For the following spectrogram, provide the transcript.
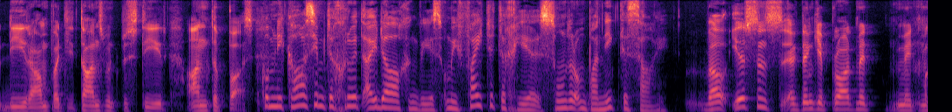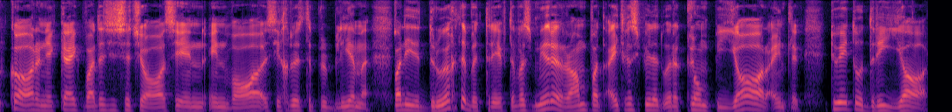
die ramp wat jy tans moet bestuur aan te pas. Kommunikasie moet 'n groot uitdaging wees om die feite te gee sonder om paniek te saai. Wel, eerstens, ek dink jy praat met met mekaar en jy kyk wat is die situasie en en waar is die grootste probleme. Wat die droogte betref, dit was meer 'n ramp wat uitgespeel het oor 'n klomp jaar eintlik, 2 tot 3 jaar.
